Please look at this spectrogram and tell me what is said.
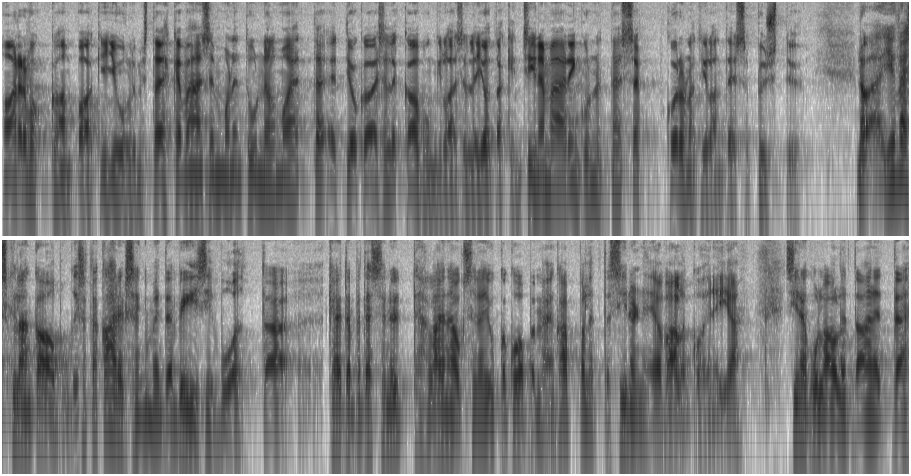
arvokkaampaakin juhlimista. Ehkä vähän semmoinen tunnelma, että, että jokaiselle kaupunkilaiselle jotakin, siinä määrin kun nyt näissä koronatilanteissa pystyy. No Jyväskylän kaupunki, 185 vuotta. Käytänpä tässä nyt lainauksena Jukka Kuopamäen kappaletta Sininen ja Valkoinen. Ja siinä kun lauletaan, että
